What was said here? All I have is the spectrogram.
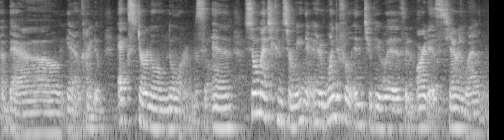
about, you know, kind of external norms and so much concern. We had a wonderful interview with an artist, Sharon Louden,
